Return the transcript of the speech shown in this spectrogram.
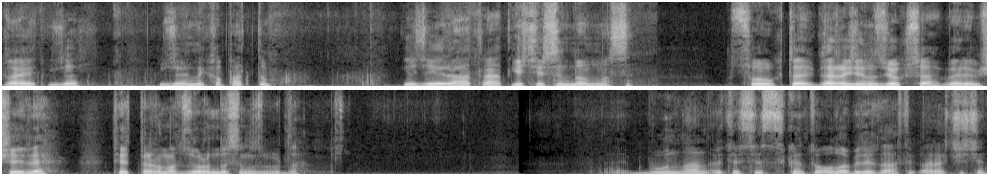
Gayet güzel. Üzerini kapattım. Geceyi rahat rahat geçirsin donmasın. Soğukta garajınız yoksa böyle bir şeyle tedbir almak zorundasınız burada. Bundan ötesi sıkıntı olabilirdi artık araç için.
